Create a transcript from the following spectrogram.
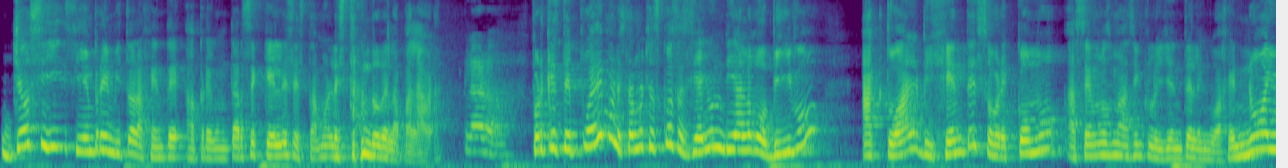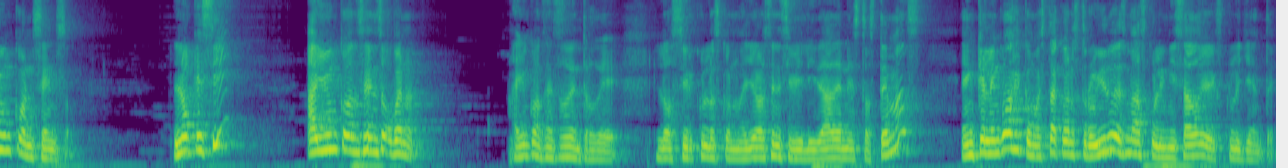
yo sí siempre invito a la gente a preguntarse qué les está molestando de la palabra. Claro. Porque te puede molestar muchas cosas. Si hay un diálogo vivo, actual, vigente sobre cómo hacemos más incluyente el lenguaje. No hay un consenso. Lo que sí, hay un consenso, bueno, hay un consenso dentro de los círculos con mayor sensibilidad en estos temas, en que el lenguaje como está construido es masculinizado y excluyente.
